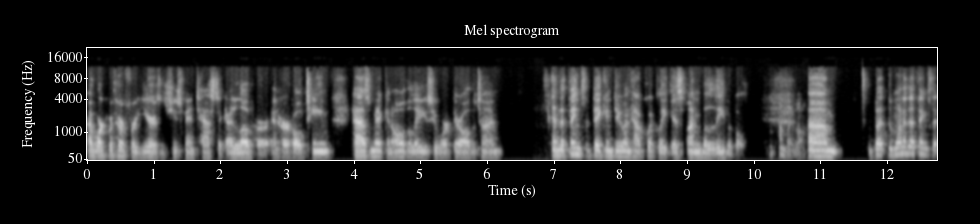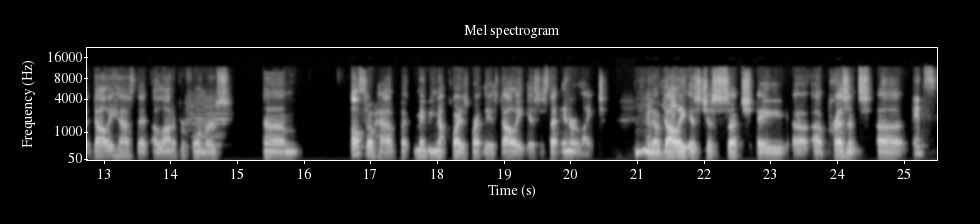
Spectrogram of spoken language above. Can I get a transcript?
I've worked with her for years, and she's fantastic. I love her and her whole team, Hasmic, and all the ladies who work there all the time. And the things that they can do and how quickly is unbelievable. Unbelievable. Um, but the, one of the things that Dolly has that a lot of performers um, also have, but maybe not quite as brightly as Dolly, is is that inner light. Mhm. You know, Dolly is just such a a, a presence. Uh, it's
